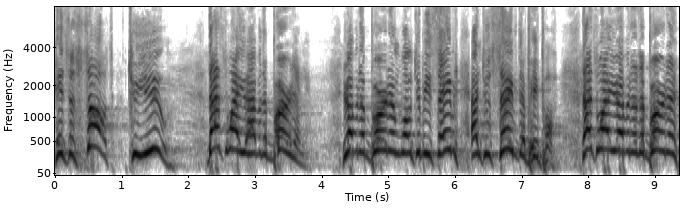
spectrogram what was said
His thought to you. That's why you have the burden. You have the burden want to be saved and to save the people. That's why you have the burden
